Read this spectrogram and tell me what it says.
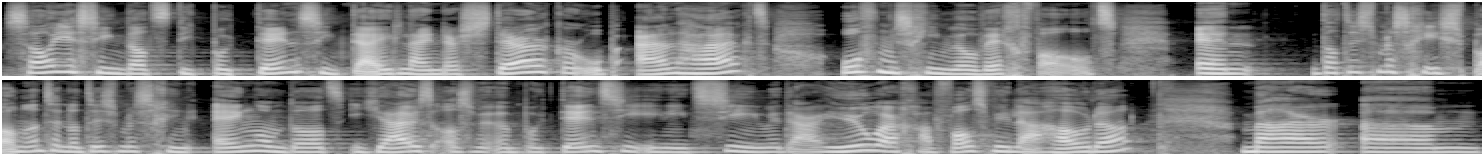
zal je zien dat die potentietijdlijn daar sterker op aanhaakt of misschien wel wegvalt. En dat is misschien spannend en dat is misschien eng, omdat juist als we een potentie in iets zien, we daar heel erg aan vast willen houden. Maar um,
